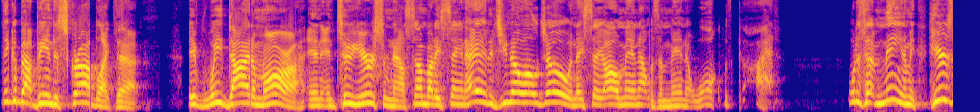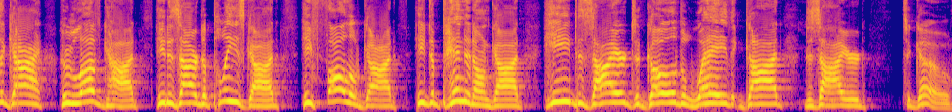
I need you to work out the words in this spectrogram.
Think about being described like that if we die tomorrow and, and two years from now, somebody's saying, Hey, did you know old Joe? And they say, Oh man, that was a man that walked with God. What does that mean? I mean, here's a guy who loved God. He desired to please God. He followed God. He depended on God. He desired to go the way that God desired to go.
